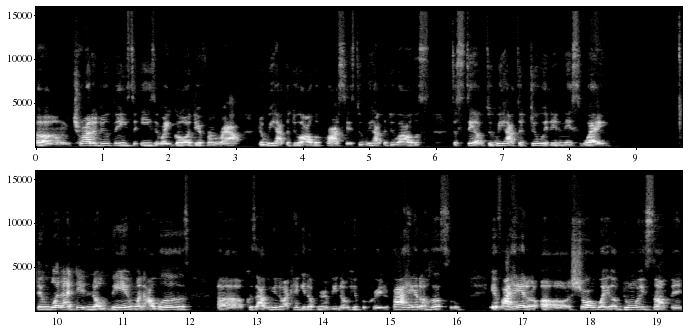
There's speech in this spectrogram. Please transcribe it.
um, try to do things the easy way, go a different route? Do we have to do all the process? Do we have to do all the, the steps? Do we have to do it in this way? And what I didn't know then when I was, because uh, I, you know, I can't get up here and be no hypocrite. If I had a hustle, if I had a, a, a short way of doing something,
